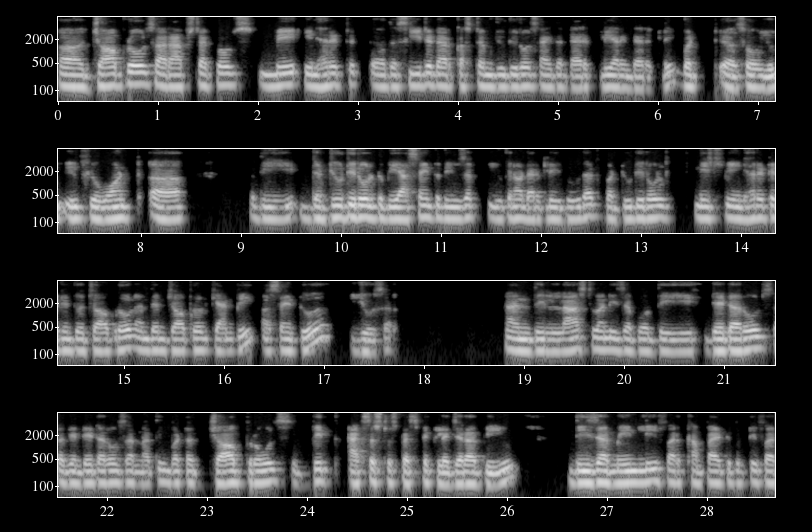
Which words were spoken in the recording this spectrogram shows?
uh, job roles or abstract roles may inherit uh, the seeded or custom duty roles either directly or indirectly. But so you, if you want the the duty role to be assigned to the user you cannot directly do that. But duty role needs to be inherited into a job role and then job role can be assigned to a user. And the last one is about the data roles. Again data roles are nothing but a job roles with access to specific ledger or BU these are mainly for compatibility for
